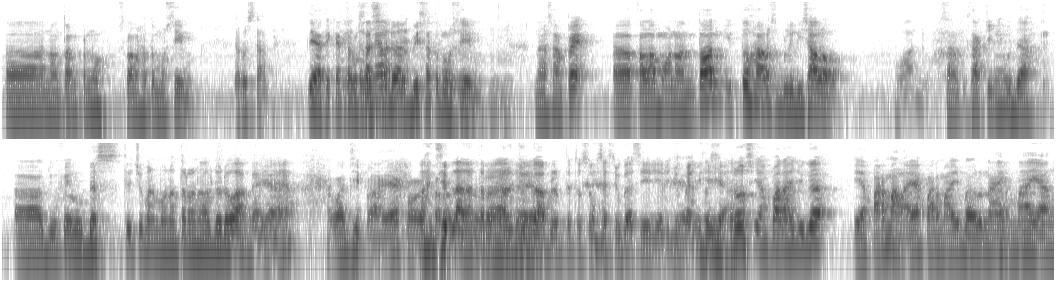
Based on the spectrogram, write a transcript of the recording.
eh, nonton penuh selama satu musim. Terusan. ya tiket terusannya terusan udah ya, habis satu musim. Nah sampai eh, kalau mau nonton itu harus beli di calo Waduh. sampai saking udah eh, Juve ludes Itu cuma mau nonton Ronaldo doang kayaknya. ya wajib lah ya kalau Wajib lah nonton Padahal Ronaldo. juga ya. belum tentu sukses juga sih dari Juventus. Iya. terus yang parah juga ya Parma lah ya Parma baru naik Parma yang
